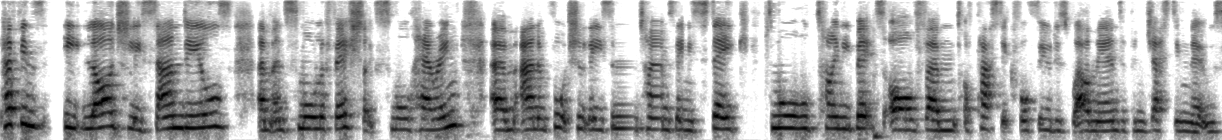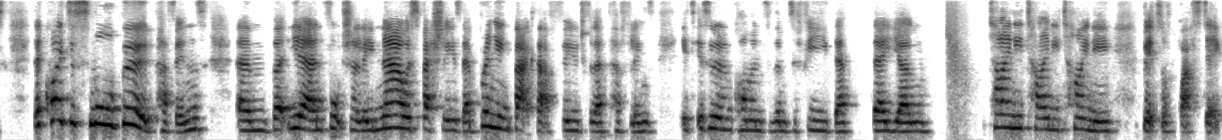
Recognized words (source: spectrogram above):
Puffins eat largely sand eels um, and smaller fish like small herring, um, and unfortunately, sometimes they mistake small, tiny bits of, um, of plastic for food as well, and they end up ingesting those. They're quite a small bird, puffins, um, but yeah, unfortunately, now especially as they're bringing back that food for their pufflings, it isn't uncommon for them to feed their, their young tiny, tiny, tiny bits of plastic.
